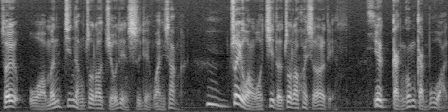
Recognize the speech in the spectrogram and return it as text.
所以我们经常做到九点十点晚上，嗯，最晚我记得做到快十二点，因为赶工赶不完，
